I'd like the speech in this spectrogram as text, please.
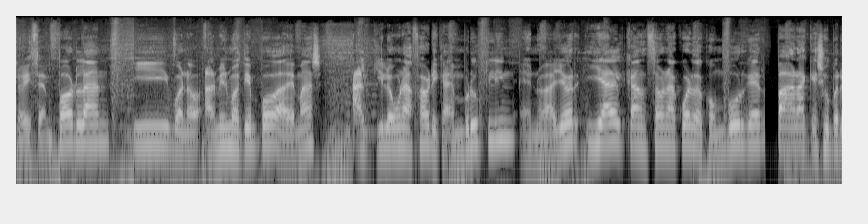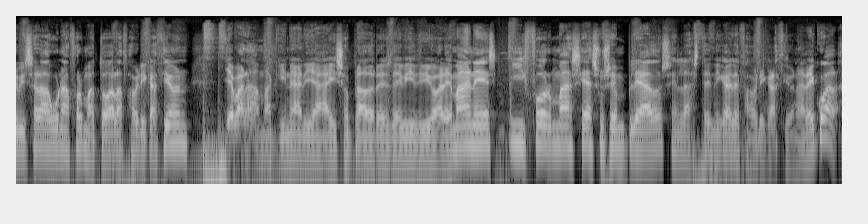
Lo hizo en Portland y, bueno, al mismo tiempo, además, alquiló una fábrica en Brooklyn, en Nueva York, y alcanzó un acuerdo con Burger para que supervisara de alguna forma toda la fabricación, llevara maquinaria y sopladores de vidrio alemanes y formase a sus empleados en las técnicas de fabricación adecuadas.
